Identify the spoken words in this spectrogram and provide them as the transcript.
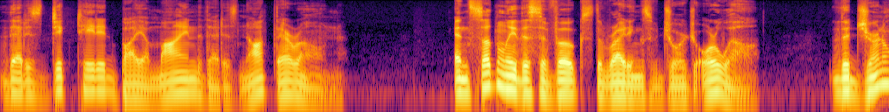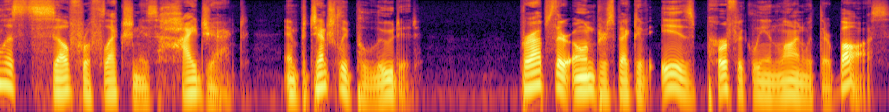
that is dictated by a mind that is not their own. And suddenly this evokes the writings of George Orwell. The journalist's self reflection is hijacked and potentially polluted. Perhaps their own perspective is perfectly in line with their boss.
